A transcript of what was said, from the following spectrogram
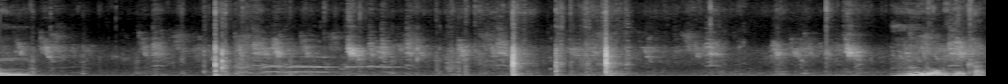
มือ กนี่ครับ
